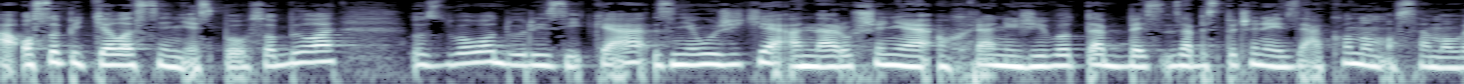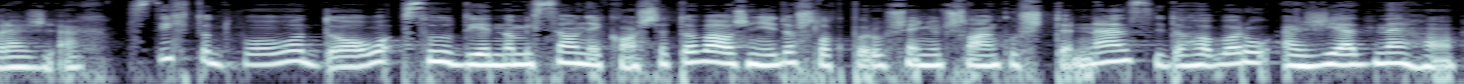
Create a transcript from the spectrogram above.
a osoby telesne nespôsobile z dôvodu rizika, zneužitia a narušenia ochrany života bez zabezpečenej zákonom o samovraždách. Z týchto dôvodov súd jednomyselne konštatoval, že nedošlo k porušeniu článku 14 dohovoru a žiadneho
